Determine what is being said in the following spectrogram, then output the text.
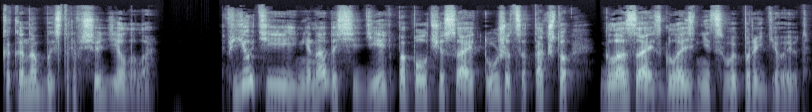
как она быстро все делала. Фьюти и не надо сидеть по полчаса и тужиться так, что глаза из глазниц выпрыгивают.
